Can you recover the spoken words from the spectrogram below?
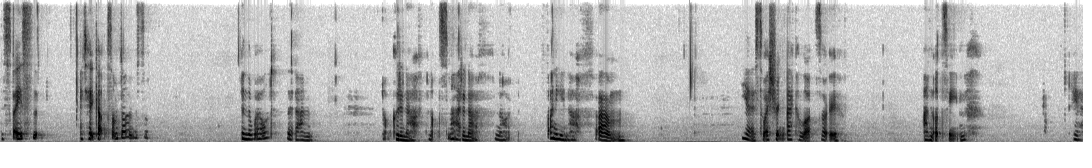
the space that I take up sometimes in the world that I'm um, not good enough, not smart enough, not funny enough. Um, yeah, so I shrink back a lot, so I'm not seen. Yeah.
